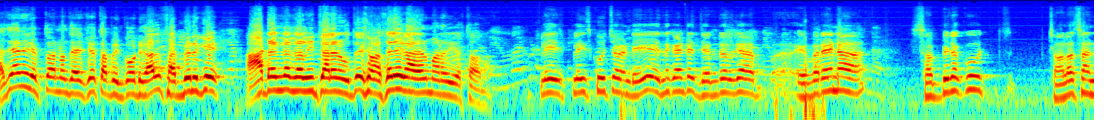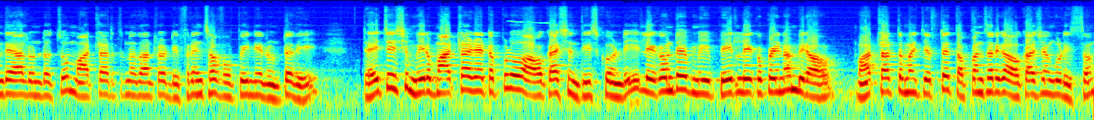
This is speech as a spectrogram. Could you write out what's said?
అదే అని చెప్తా ఉన్నాం దయచేసి తప్ప ఇంకోటి కాదు. సభ్యునికి ఆటంకం కలిగించాలనే ఉద్దేశం అసలే కాదని మనం చేస్తా ఉన్నాం. ప్లీజ్ ప్లీజ్ కూర్చోండి. ఎందుకంటే జనరల్గా ఎవరైనా సభ్యులకు చాలా సందేహాలు ఉండొచ్చు మాట్లాడుతున్న దాంట్లో డిఫరెన్స్ ఆఫ్ ఒపీనియన్ ఉంటుంది. దయచేసి మీరు మాట్లాడేటప్పుడు అవకాశం తీసుకోండి. లేకుంటే మీ పేరు లేకపోయినా మీరు మాట్లాడతామని చెప్తే తప్పనిసరిగా అవకాశం కూడా ఇస్తాం.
